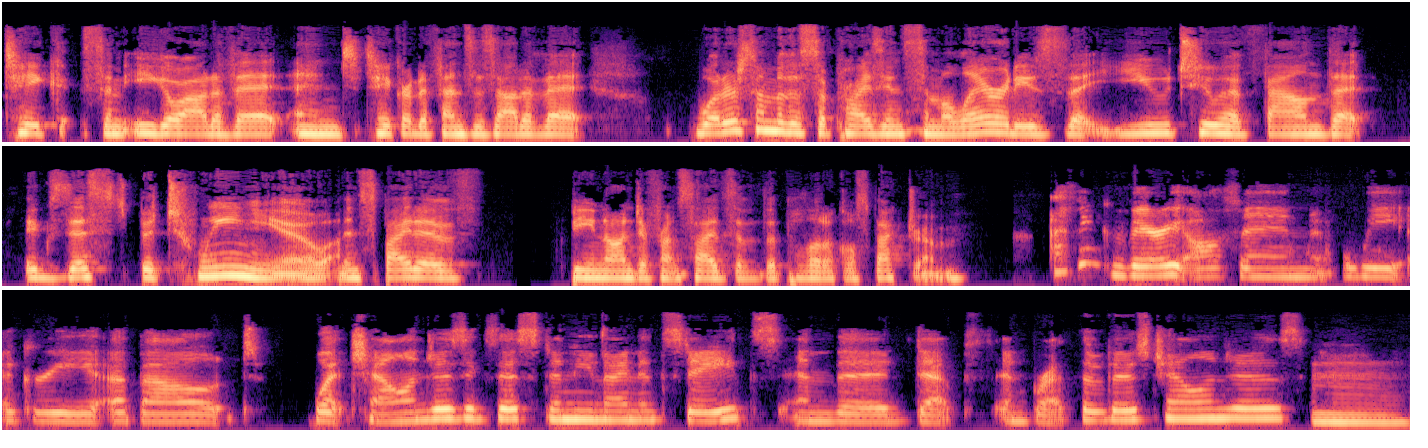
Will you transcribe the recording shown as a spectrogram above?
take some ego out of it and take our defenses out of it what are some of the surprising similarities that you two have found that exist between you in spite of being on different sides of the political spectrum? I think very often we agree about what challenges exist in the United States and the depth and breadth of those challenges. Mm.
